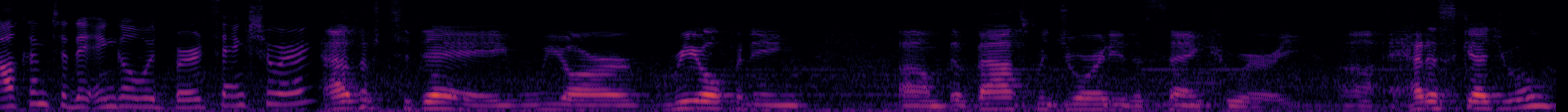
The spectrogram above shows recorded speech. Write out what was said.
Welcome to the Inglewood Bird Sanctuary. As of today, we are reopening um, the vast majority of the sanctuary uh, ahead of schedule.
